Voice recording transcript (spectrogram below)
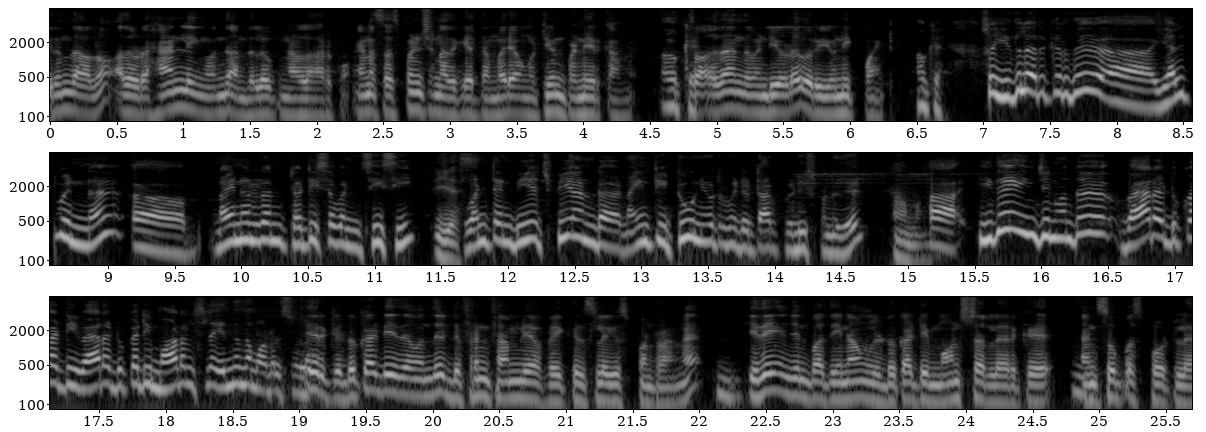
இருந்தாலும் அதோட ஹேண்ட்லிங் வந்து அந்த அளவுக்கு நல்லா இருக்கும் ஏன்னா சஸ்பென்ஷன் அதுக்கு ஏற்ற மாதிரி அவங்க டியூன் பண்ணியிருக்காங்க ஓகே ஸோ அதுதான் இந்த வண்டியோட ஒரு யூனிக் பாயிண்ட் ஓகே ஸோ இதில் இருக்கிறது எல் ட்வின்னு nine hundred and thirty seven CC one ten BHP and ninety two newton metre torque produce பண்ணுது. இதே இன்ஜின் வந்து வேற டுக்காட்டி வேற டுக்காட்டி மாடல்ஸ்ல எந்தெந்த மாடல்ஸ் இருக்கு. டுக்காட்டி இதை வந்து டிஃப்ரெண்ட் ஃபேமிலி ஆஃப் வெஹிக்கிள்ஸ்ல யூஸ் பண்றாங்க. இதே இன்ஜின் பாத்தீங்கன்னா உங்களுக்கு டுக்காட்டி மான்ஸ்டர்ல இருக்கு அண்ட் சூப்பர் ஸ்போர்ட்ல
